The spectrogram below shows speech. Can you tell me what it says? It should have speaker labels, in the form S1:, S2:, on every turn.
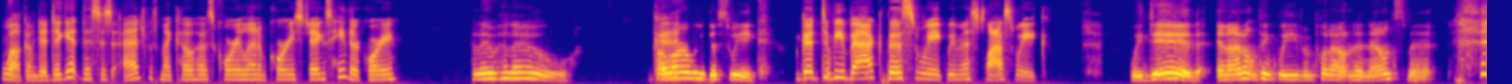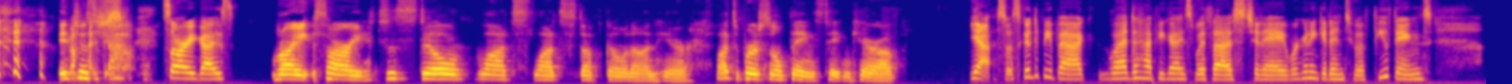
S1: Welcome to Dig It. This is Edge with my co-host Corey Lynn of Corey's Digs. Hey there, Corey.
S2: Hello, hello. How are we this week?
S1: Good to be back this week. We missed last week.
S2: We did, and I don't think we even put out an announcement. It just,
S1: Sorry, guys.
S2: right, sorry, just still lots, lots of stuff going on here. Lots of personal things taken care of.
S1: Yeah, so it's good to be back. Glad to have you guys with us today. We're going to get into a few things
